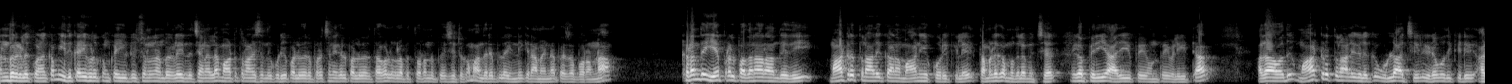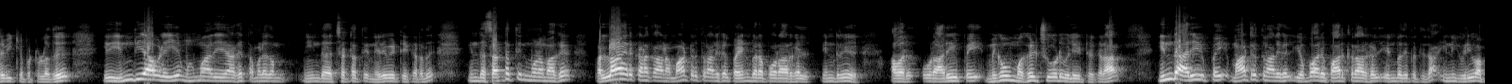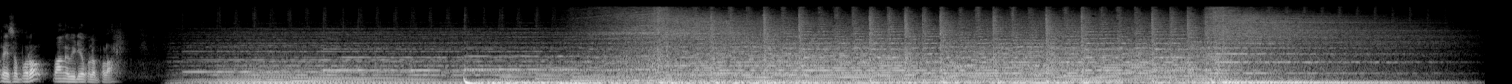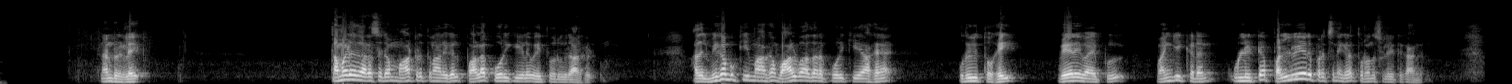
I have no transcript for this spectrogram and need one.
நண்பர்களுக்கு வணக்கம். இது கை கொடுக்கும் கை யூடியூப் சேனல் நண்பர்களே இந்த சேனலில் மாற்றுத்திறனாளி சந்திக்கக்கூடிய பல்வேறு பிரச்சனைகள் பல்வேறு தகவல்களை பற்றி தொடர்ந்து பேசிட்டு இருக்கோம். அந்த இடத்துல இன்றைக்கி நம்ம என்ன பேச போகிறோம்னா கடந்த ஏப்ரல் பதினாறாம் தேதி மாற்றுத்திறனாளிக்கான மானிய கோரிக்கையிலே தமிழக முதலமைச்சர் மிகப்பெரிய அறிவிப்பை ஒன்றை வெளியிட்டார். அதாவது மாற்றுத்திறனாளிகளுக்கு உள்ளாட்சியில் இடஒதுக்கீடு அறிவிக்கப்பட்டுள்ளது. இது இந்தியாவிலேயே முன்மாதிரியாக தமிழகம் இந்த சட்டத்தை நிறைவேற்றிருக்கிறது இந்த சட்டத்தின் மூலமாக பல்லாயிரக்கணக்கான மாற்றுத்திறனாளிகள் பயன்பெற போகிறார்கள் என்று அவர் ஒரு அறிவிப்பை மிகவும் மகிழ்ச்சியோடு வெளியிட்டிருக்கிறார். இந்த அறிவிப்பை மாற்றுத்திறனாளிகள் எவ்வாறு பார்க்கிறார்கள் என்பதை பற்றி தான் இன்னைக்கு விரிவாக பேச போகிறோம் வாங்க வீடியோக்குள்ள போகலாம் நண்பர்களே தமிழக அரசிடம் மாற்றுத்திறனாளிகள் பல கோரிக்கைகளை வைத்து வருகிறார்கள். அதில் மிக முக்கியமாக வாழ்வாதார கோரிக்கையாக உதவித்தொகை வேலைவாய்ப்பு வங்கிக் கடன் உள்ளிட்ட பல்வேறு பிரச்சனைகளை தொடர்ந்து சொல்லிட்டு இருக்காங்க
